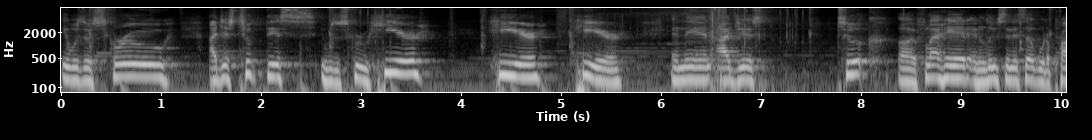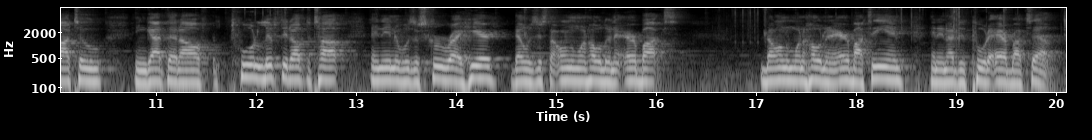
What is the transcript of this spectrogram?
It was a screw. I just took this, it was a screw here, here, here, and then I just took a flathead and loosened this up with a Pro Tool and got that off, pulled, lifted off the top, and then there was a screw right here. That was just the only one holding the airbox, the only one holding the airbox in, and then I just pulled the airbox out.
